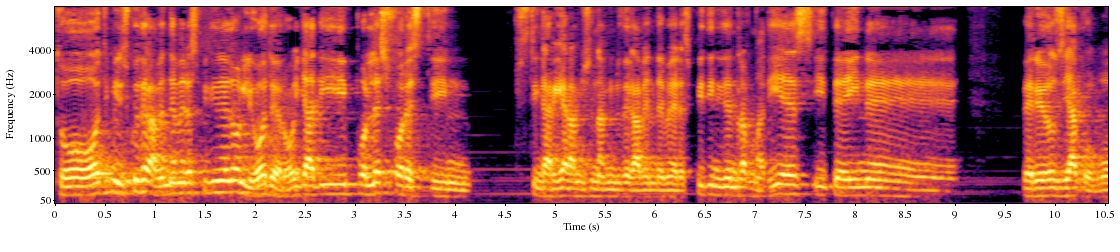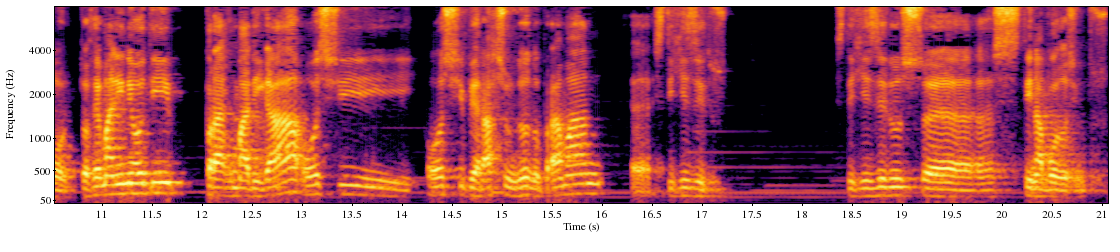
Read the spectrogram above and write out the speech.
Το ότι μείνουν 15 μέρες σπίτι είναι το λιγότερο, γιατί πολλές φορές στην, στην καριέρα του να μείνουν 15 μέρες σπίτι, είτε είναι τραυματίες, είτε είναι περίοδος διακοπών. Το θέμα είναι ότι πραγματικά όσοι, όσοι περάσουν αυτό το πράγμα, ε, στοιχίζει τους. Στοιχίζει τους ε, στην απόδοση τους.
